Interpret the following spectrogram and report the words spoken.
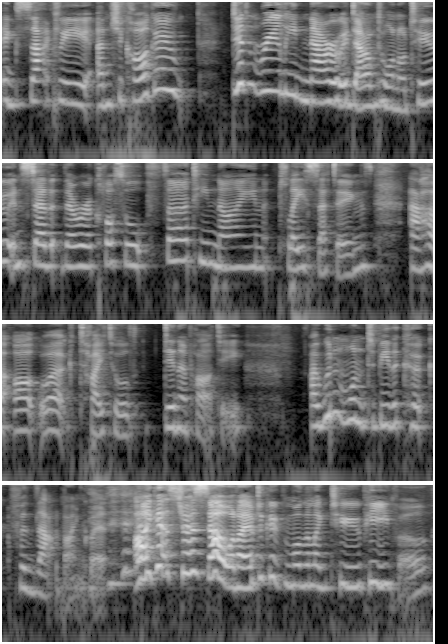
Exactly. And Chicago didn't really narrow it down to one or two. Instead, there were a colossal 39 place settings at her artwork titled Dinner Party. I wouldn't want to be the cook for that banquet. I get stressed out when I have to cook for more than like two people.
